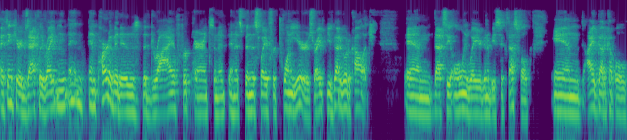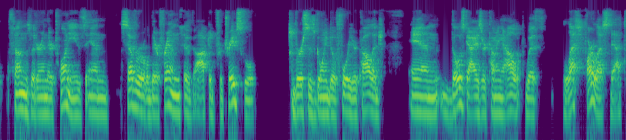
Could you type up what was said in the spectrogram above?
I think you're exactly right. And, and, and part of it is the drive for parents, and, it, and it's been this way for 20 years, right? You've got to go to college. And that's the only way you're going to be successful. And I've got a couple sons that are in their 20s, and several of their friends have opted for trade school versus going to a four year college. And those guys are coming out with less, far less debt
